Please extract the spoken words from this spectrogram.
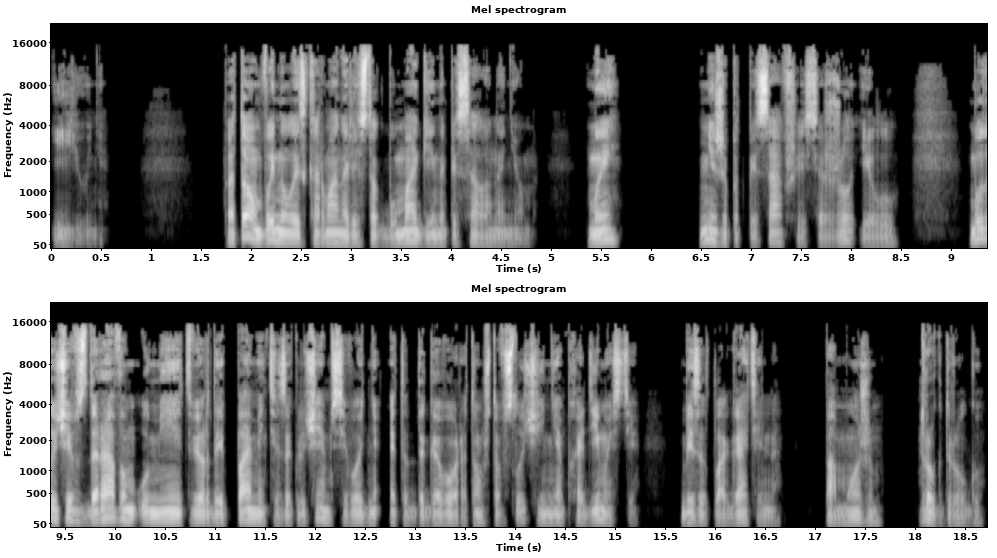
июня. Потом вынула из кармана листок бумаги и написала на нем. Мы, ниже подписавшиеся Жо и Лу, будучи в здравом уме и твердой памяти, заключаем сегодня этот договор о том, что в случае необходимости безотлагательно поможем друг другу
